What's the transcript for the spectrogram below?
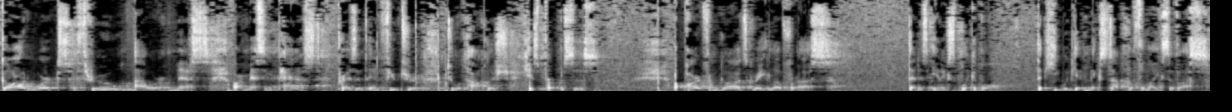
God works through our mess, our messy past, present, and future, to accomplish His purposes. Apart from God's great love for us, that is inexplicable, that He would get mixed up with the likes of us.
